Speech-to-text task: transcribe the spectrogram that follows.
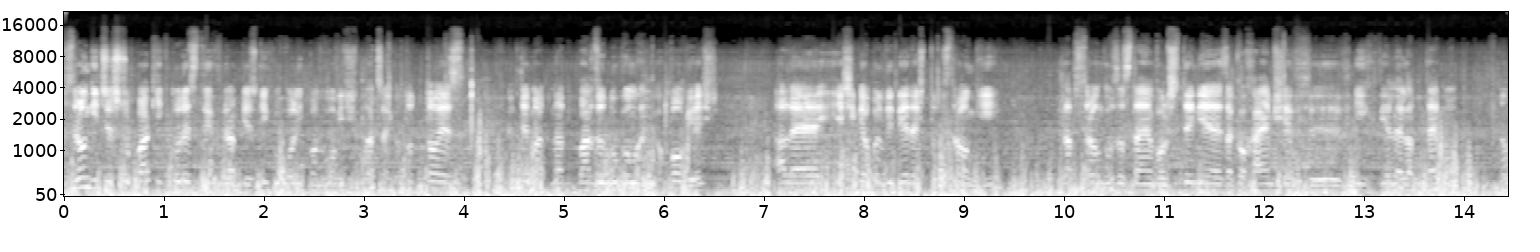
Strągi czy szczupaki, które z tych drapieżników woli pan łowić? Dlaczego? To, to jest temat na bardzo długą opowieść, ale jeśli miałbym wybierać to pstrągi, dla pstrągów zostałem w Olsztynie, zakochałem się w, w nich wiele lat temu. No,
